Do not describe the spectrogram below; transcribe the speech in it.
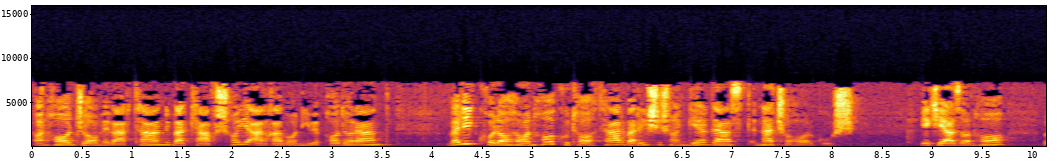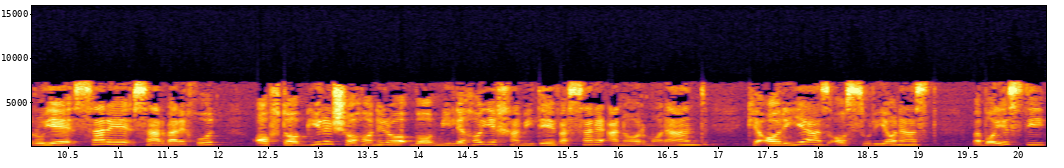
آنها جامه برتن و کفش های ارغوانی به پا دارند ولی کلاه آنها کوتاهتر و ریششان گرد است نه چهار گوش یکی از آنها روی سر سرور خود آفتابگیر شاهانه را با میله های خمیده و سر انار مانند که آریه از آسوریان است و بایستی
